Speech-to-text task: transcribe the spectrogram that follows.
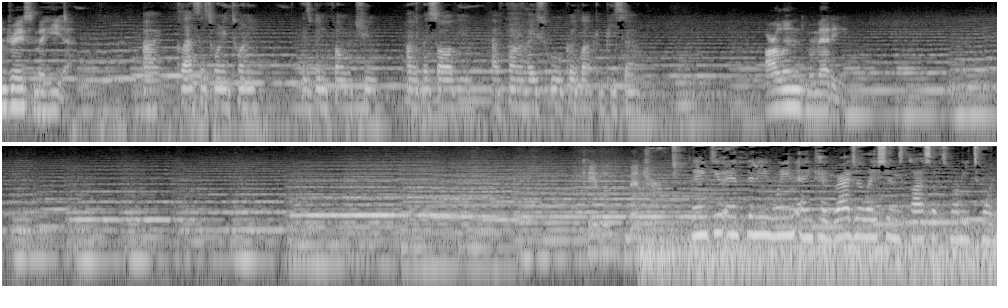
Andres Mejia. Hi, class of 2020. It's been fun with you. I miss all of you. Have fun in high school. Good luck and peace out. Arland Mehmedi. Caleb Mencher. Thank you, Anthony Wayne, and congratulations, class of 2020.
